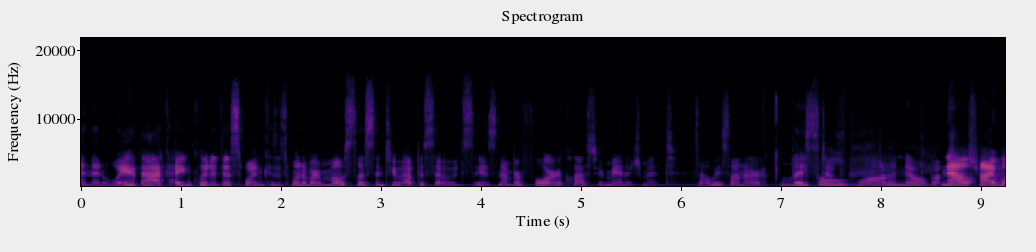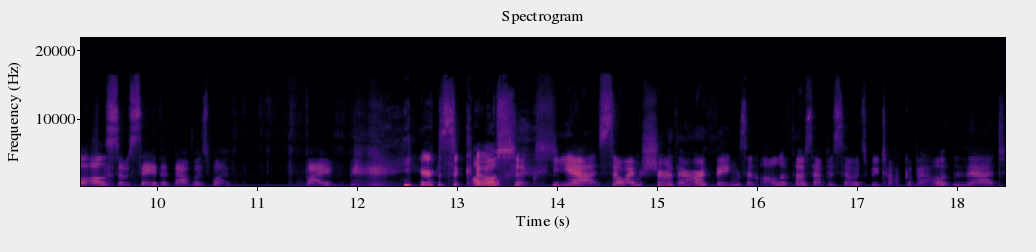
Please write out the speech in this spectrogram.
And then way back, I included this one because it's one of our most listened to episodes. Is number four, classroom management. It's always on our list People of. want to know about Now, I will management. also say that that was what five years ago. almost six. Yeah, so I'm sure there are things in all of those episodes we talk about that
